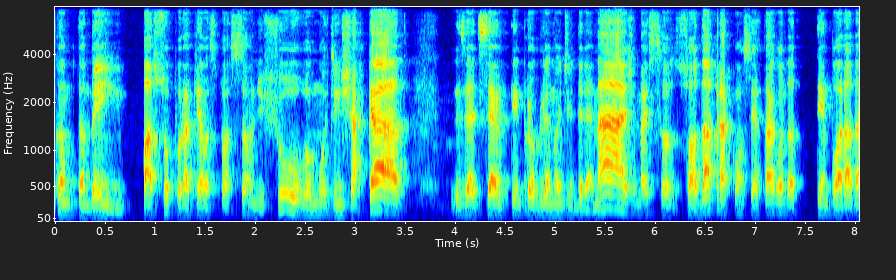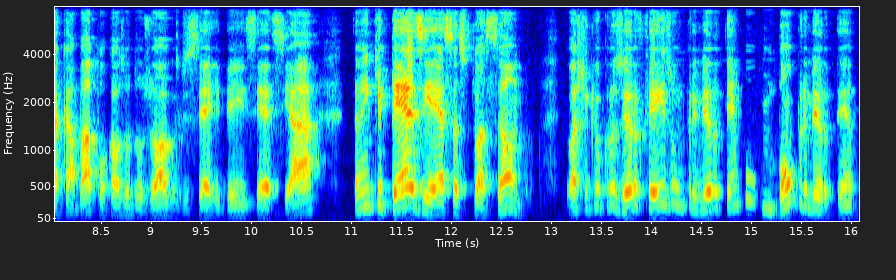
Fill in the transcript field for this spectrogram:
campo também passou por aquela situação de chuva, muito encharcado. Eles já disseram que tem problema de drenagem, mas só, só dá para consertar quando a temporada acabar, por causa dos jogos de CRB e CSA. Então, em que pese essa situação, eu achei que o Cruzeiro fez um primeiro tempo, um bom primeiro tempo,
